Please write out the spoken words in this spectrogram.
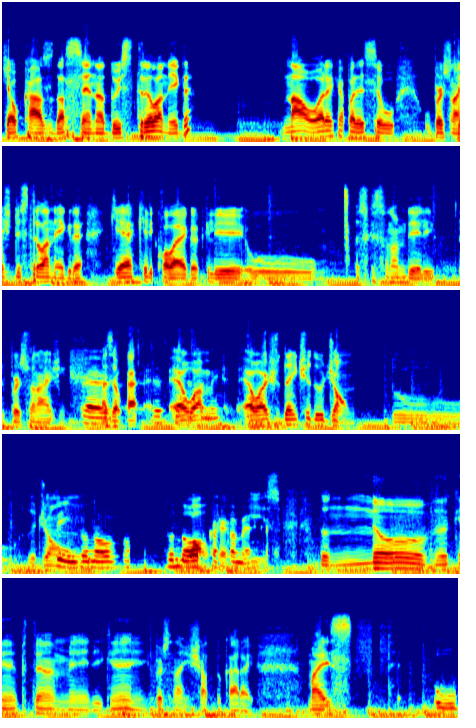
que é o caso da cena do Estrela Negra, na hora que apareceu o personagem do Estrela Negra, que é aquele colega, aquele. O. Eu esqueci o nome dele, do personagem. É, Mas é o, esqueci é o, é o ajudante do John. Do. Do John. Sim, do novo. Do novo Walker, Capitão América. Isso. Do novo Capitão América. Personagem chato do caralho. Mas. O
